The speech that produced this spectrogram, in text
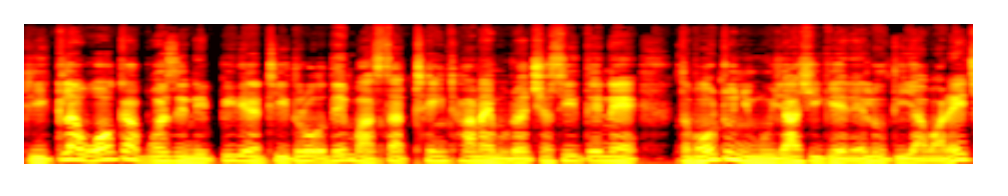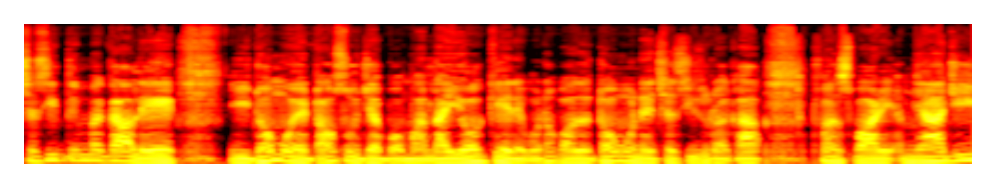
ဒီ Club World Cup ပွဲစဉ်တွေပြီးတဲ့အထိသူတို့အသင်းမှာဆက်ထိန်းထားနိုင်မှုအတွက် Chelsea အသင်းနဲ့သဘောတူညီမှုရရှိခဲ့တယ်လို့သိရပါတယ် Chelsea အသင်းဘက်ကလည်းဒီ Dortmund ရဲ့တောင်းဆိုချက်ပေါ်မှာလိုက်ရောခဲ့တယ်ပေါ့နော်။ဘာလို့ Dortmund နဲ့ Chelsea ဆိုတာက transfer တွေအများကြီး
